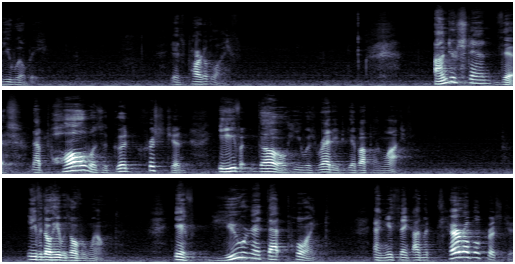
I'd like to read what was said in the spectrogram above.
you will be. It's part of life. Understand this that Paul was a good Christian even though he was ready to give up on life, even though he was overwhelmed. If you are at that point and you think, I'm a terrible Christian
